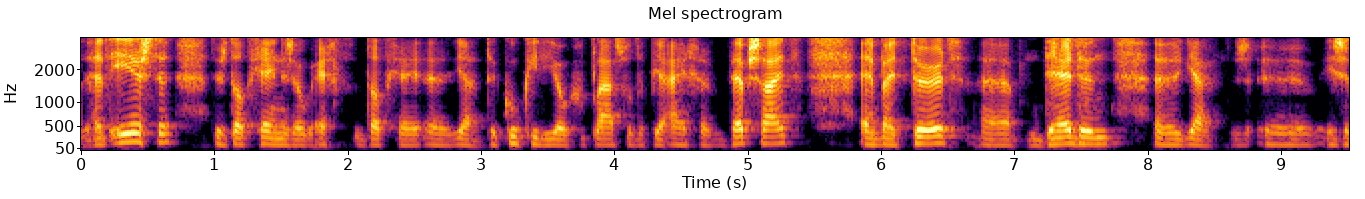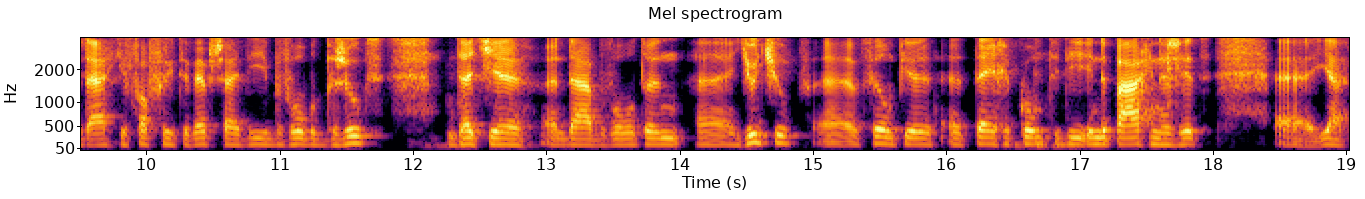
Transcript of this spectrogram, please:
het eerste. Dus datgene is ook echt datgene, ja, de cookie die ook geplaatst wordt op je eigen website. En bij third, derden, ja, is het eigenlijk je favoriete website die je bijvoorbeeld bezoekt. Dat je daar bijvoorbeeld een YouTube filmpje tegenkomt die in de pagina zit. Uh, ja,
